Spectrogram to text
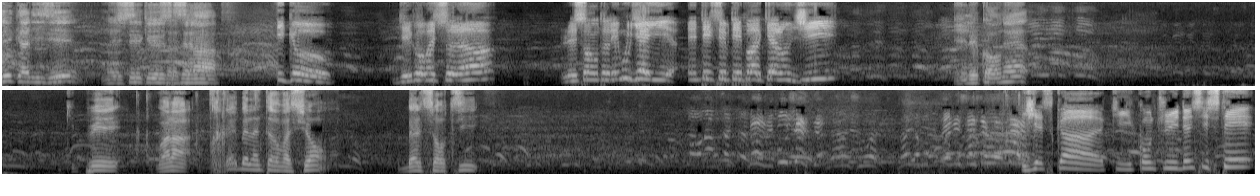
d'égaliser. Mais je sais que ça sera Diego. Diego Matsola. Le centre de Moudiaï intercepté par Kalonji. Et le corner qui peut. Voilà, très belle intervention. Belle sortie. Jeska qui continue d'insister.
